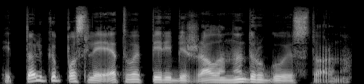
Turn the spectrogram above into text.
и только после этого перебежала на другую сторону.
